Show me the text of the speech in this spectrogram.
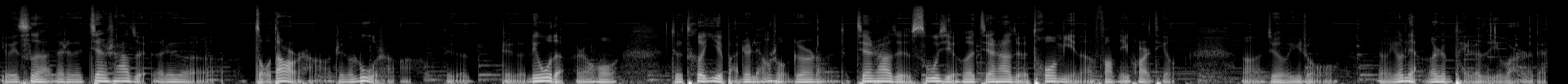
有一次啊，在这个尖沙咀的这个。走道上，这个路上啊，这个这个溜达，然后就特意把这两首歌呢，尖沙咀苏西和尖沙咀托米呢放在一块儿听，啊，就有一种有两个人陪着自己玩的感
